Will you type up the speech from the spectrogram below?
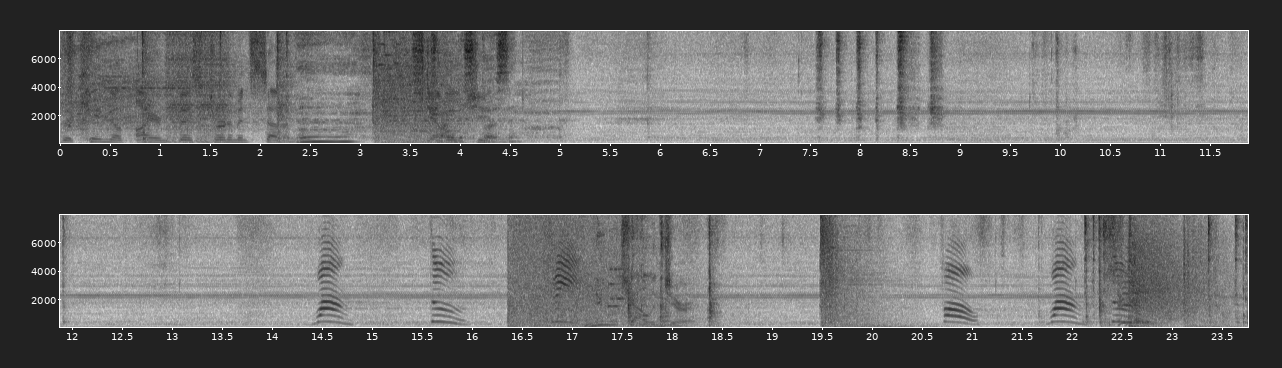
To the King of Iron Fist Tournament 7. Uh, Let's try Devil this Jin. person. One, two, three, New challenger. four. One, two.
